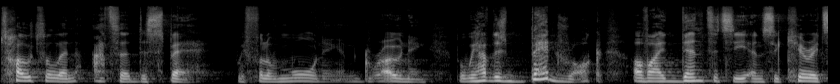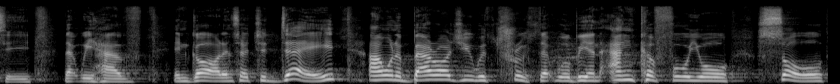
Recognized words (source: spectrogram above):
total and utter despair. We're full of mourning and groaning, but we have this bedrock of identity and security that we have in God. And so today, I want to barrage you with truth that will be an anchor for your soul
